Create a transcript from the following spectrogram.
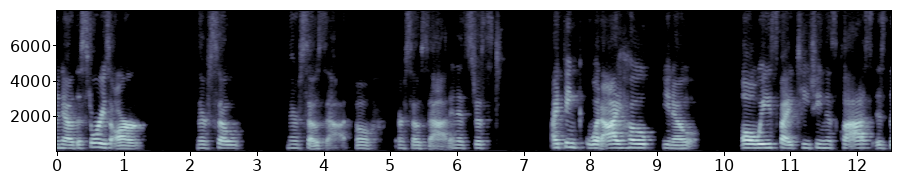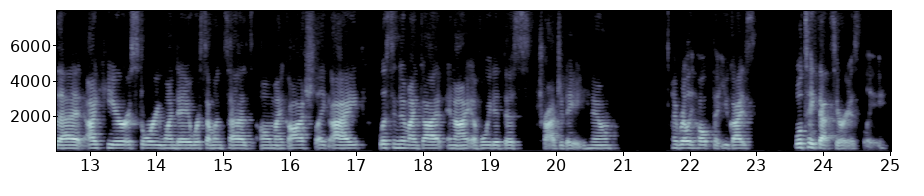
I know the stories are, they're so, they're so sad. Oh, they're so sad. And it's just, I think what I hope, you know, always by teaching this class is that I hear a story one day where someone says, Oh my gosh, like I listened to my gut and I avoided this tragedy, you know. I really hope that you guys will take that seriously.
